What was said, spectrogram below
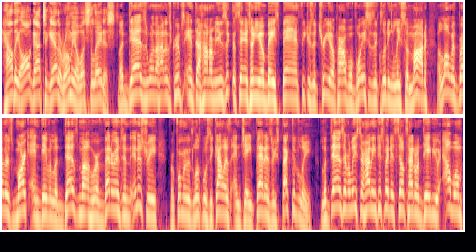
how they all got together. Romeo, what's the latest? La Dez is one of the hottest groups in Tejano music. The San Antonio-based band features a trio of powerful voices, including Lisa Mott, along with brothers Mark and David Ledesma, who are veterans in the industry, performing with Los Musicales and Jay Perez, respectively. Ledez have released their highly anticipated self-titled debut album,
